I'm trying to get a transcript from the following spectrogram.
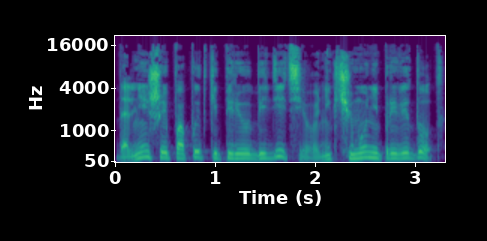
дальнейшие попытки переубедить его ни к чему не приведут.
